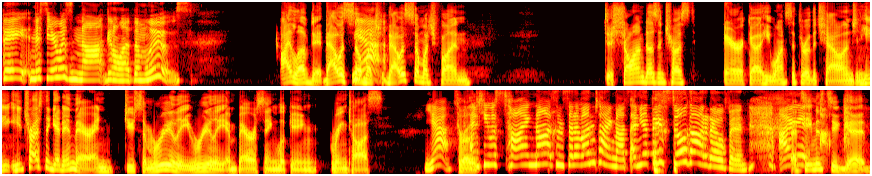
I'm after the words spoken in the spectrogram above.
They Naseer was not going to let them lose. I loved it. That was so Yeah. much. That was so much fun. Deshawn doesn't trust Erika. He wants to throw the challenge, and he he tries to get in there and do some really really embarrassing looking ring toss Yeah. throws. And he was tying knots instead of untying knots, and yet they still got it open. I that team is too good.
